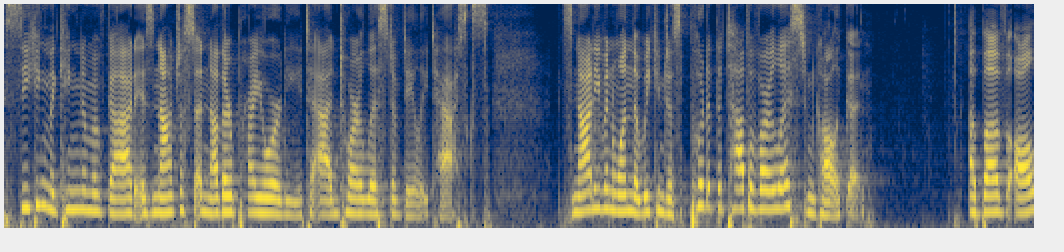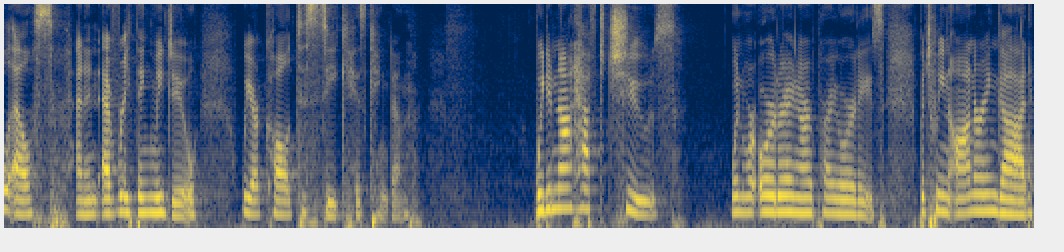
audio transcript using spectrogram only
Seeking the kingdom of God is not just another priority to add to our list of daily tasks. It's not even one that we can just put at the top of our list and call it good. Above all else, and in everything we do, we are called to seek his kingdom. We do not have to choose when we're ordering our priorities between honoring God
